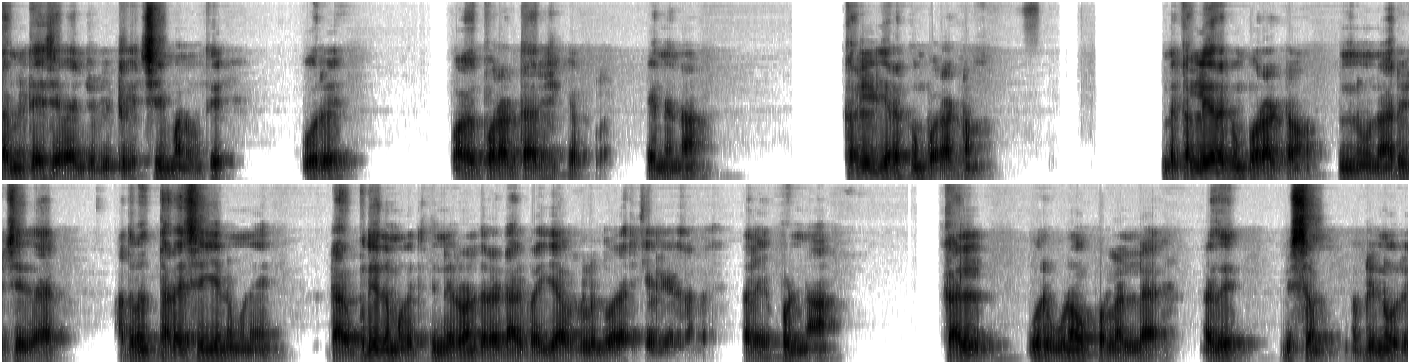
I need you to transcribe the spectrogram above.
தமிழ் தேசியவாதின்னு சொல்லிட்டு இருக்க சீமான் வந்து ஒரு போராட்டத்தை அறிவிக்க என்னன்னா கல் இறக்கும் போராட்டம். இந்த கல் இறக்கும் போராட்டம் இன்னொன்று அறிவிச்சதை அதை வந்து தடை செய்யணும்னு டாக்டர் புதிய தமிழகத்தின் நிறுவன தலைவர் டாக்டர் ஐயா அவர்கள் வந்து ஒரு அறிக்கை வெளியிடுறாங்க. அதில் எப்படின்னா கல் ஒரு உணவுப் பொருள் அல்ல அது விஷம் அப்படின்னு ஒரு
